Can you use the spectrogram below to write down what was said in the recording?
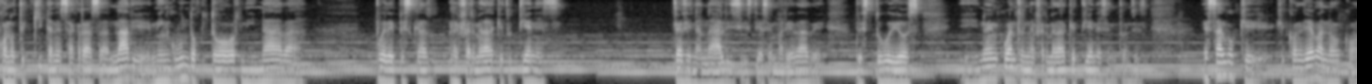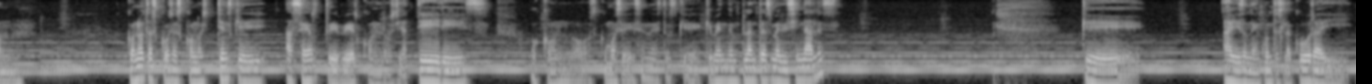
cuando te quitan esa grasa, nadie, ningún doctor ni nada puede pescar la enfermedad que tú tienes. Te hacen análisis, te hacen variedad de, estudios y no encuentran la enfermedad que tienes. Entonces, es algo que, conlleva, ¿no? Con, con otras cosas, con los, tienes que hacerte ver con los yatiris o con los, ¿cómo se dicen estos? Que, que venden plantas medicinales que ahí es donde encuentras la cura y,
